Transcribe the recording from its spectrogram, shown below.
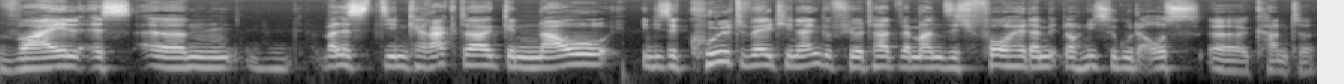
Weil es, ähm, weil es den Charakter genau in diese Kultwelt hineingeführt hat, wenn man sich vorher damit noch nicht so gut auskannte.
